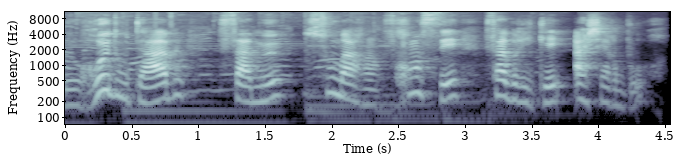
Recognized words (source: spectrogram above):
le redoutable, fameux sous-marin français fabriqué à Cherbourg.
